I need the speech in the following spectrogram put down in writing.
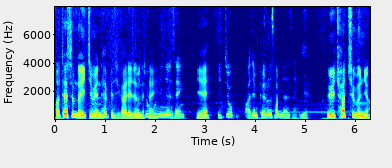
어, 됐습니다. 이쯤엔 햇볕이 가려졌네. 이쪽은 다행히. 2년생. 예. 이쪽 맞은편은 3년생. 예. 이 좌측은요?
